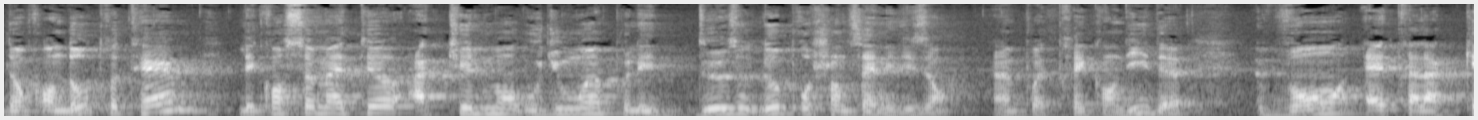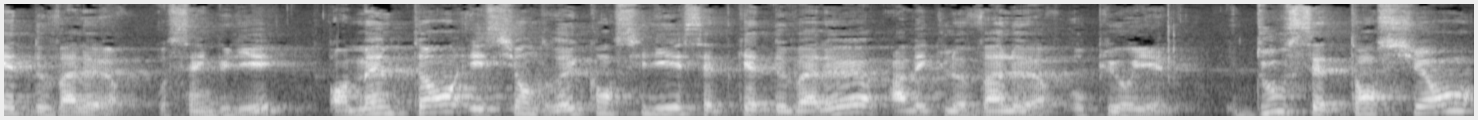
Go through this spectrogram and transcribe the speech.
Donc en d'autres termes, les consommateurs actuellement, ou du moins pour les deux, prochaines années, disons, hein, pour être très candide, vont être à la quête de valeur au singulier, en même temps essayant de réconcilier cette quête de valeur avec le valeur au pluriel. D'où cette tension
